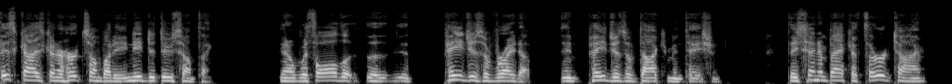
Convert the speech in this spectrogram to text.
This guy's going to hurt somebody. You need to do something. You know, with all the, the, the pages of write up and pages of documentation. They sent him back a third time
